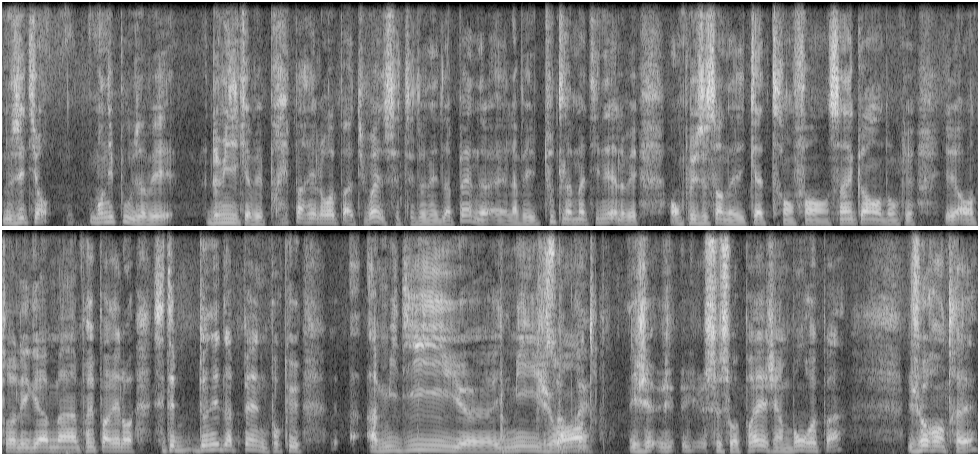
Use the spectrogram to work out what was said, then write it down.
nous étions. Mon épouse avait. Dominique avait préparé le repas, tu vois, elle s'était donné de la peine. Elle avait eu toute la matinée, elle avait, en plus de ça, on avait quatre enfants, cinq ans, donc euh, entre les gamins, préparer le repas. C'était donner de la peine pour que, à midi euh, et demi, je rentre et je, je- ce soit prêt, j'ai un bon repas. Je rentrais,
